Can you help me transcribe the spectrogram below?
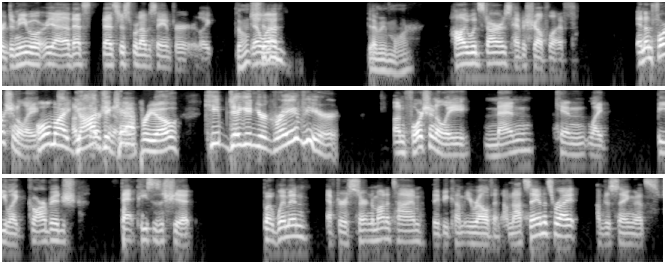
For Demi Moore, yeah, that's that's just what I'm saying for like. Don't you know what? Demi Moore. Hollywood stars have a shelf life. And unfortunately, oh my God, DiCaprio, keep digging your grave here. Unfortunately, men can like be like garbage, fat pieces of shit, but women, after a certain amount of time, they become irrelevant. I'm not saying it's right. I'm just saying that's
